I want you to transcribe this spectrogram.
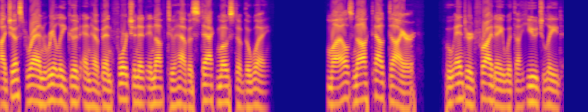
I just ran really good and have been fortunate enough to have a stack most of the way. Miles knocked out Dyer, who entered Friday with a huge lead,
